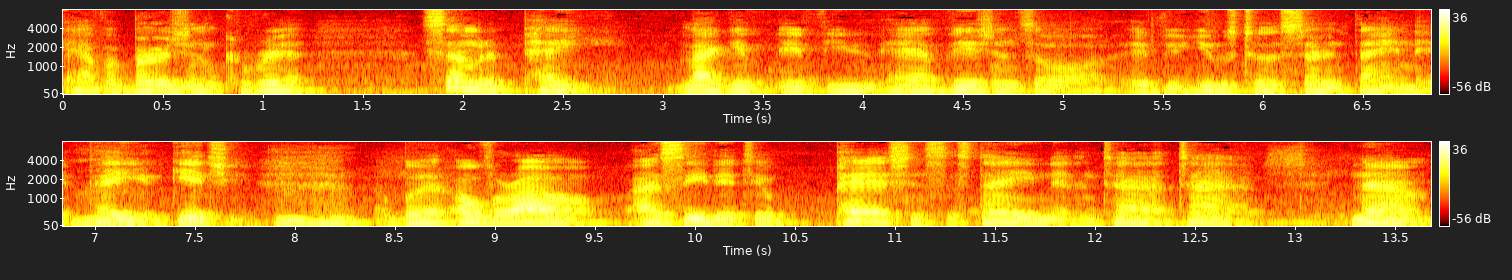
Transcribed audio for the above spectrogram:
have a burgeoning career, some of the pay, like if, if you have visions or if you're used to a certain thing that mm-hmm. pay you get you. Mm-hmm. But overall, I see that your passion sustained that entire time. Now,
